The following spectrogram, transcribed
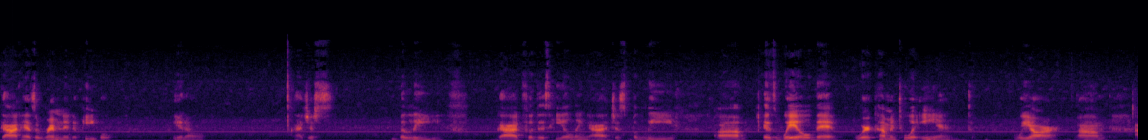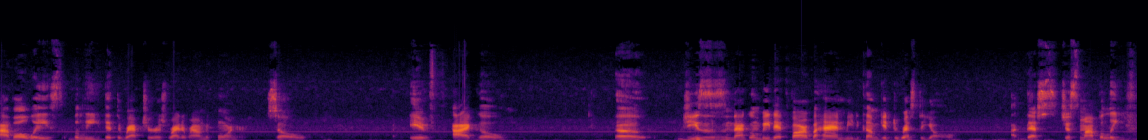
God has a remnant of people, you know. I just believe God for this healing. I just believe uh, as well that we're coming to an end. We are. Um, I've always believed that the rapture is right around the corner. So if I go, uh, Jesus is not going to be that far behind me to come get the rest of y'all. That's just my belief.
